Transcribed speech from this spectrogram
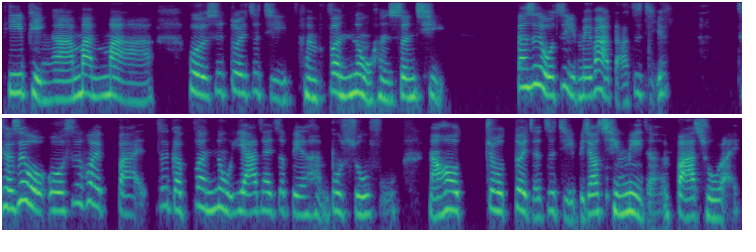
批评啊、谩骂啊，或者是对自己很愤怒、很生气。但是我自己没办法打自己，可是我我是会把这个愤怒压在这边很不舒服，然后就对着自己比较亲密的人发出来。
